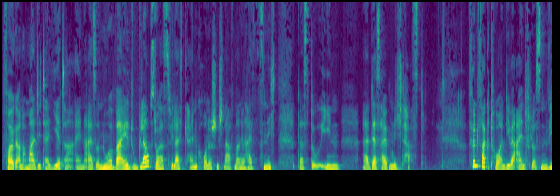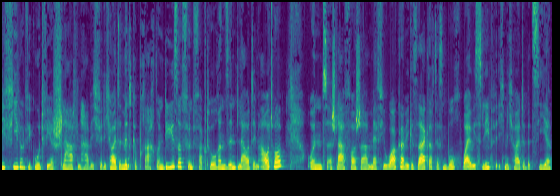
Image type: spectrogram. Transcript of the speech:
Folge auch nochmal detaillierter ein. Also nur weil du glaubst, du hast vielleicht keinen chronischen Schlafmangel, heißt es nicht, dass du ihn äh, deshalb nicht hast. Fünf Faktoren, die beeinflussen, wie viel und wie gut wir schlafen, habe ich für dich heute mitgebracht. Und diese fünf Faktoren sind laut dem Autor und Schlafforscher Matthew Walker, wie gesagt, auf dessen Buch Why We Sleep ich mich heute beziehe,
